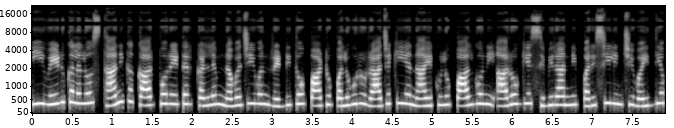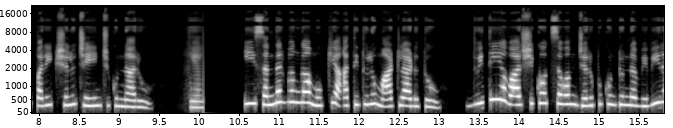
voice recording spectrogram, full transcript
ఈ వేడుకలలో స్థానిక కార్పొరేటర్ కళ్ళెం నవజీవన్ రెడ్డితో పాటు పలువురు రాజకీయ నాయకులు పాల్గొని ఆరోగ్య శిబిరాన్ని పరిశీలించి వైద్య పరీక్షలు చేయించుకున్నారు. ఈ సందర్భంగా ముఖ్య అతిథులు మాట్లాడుతూ ద్వితీయ వార్షికోత్సవం జరుపుకుంటున్న వివీర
